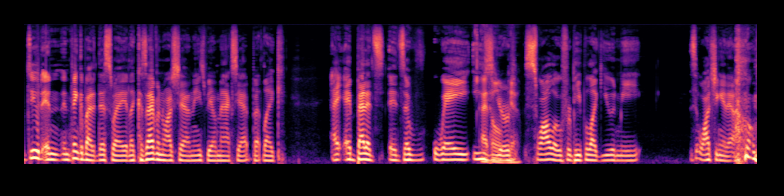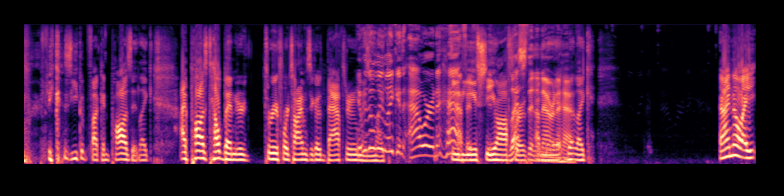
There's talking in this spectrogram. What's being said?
dude, and, and think about it this way, like, because I haven't watched it on HBO Max yet, but like, I, I bet it's it's a way At home, easier yeah. swallow for people like you and me watching it at home because you could fucking pause it. Like, I paused Hellbender three or four times to go to the bathroom. It was and, only like, like an hour and a half. It's ADHD off less than a an hour and a half. But like, I know I,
